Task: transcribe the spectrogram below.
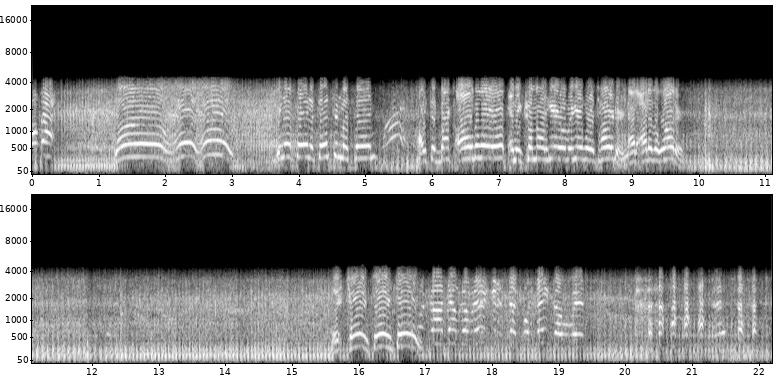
on back. No, hey, hey. You're not paying attention, my son. What? I said back all the way up and then come out here over here where it's harder, not out of the water. Hey, turn, turn, turn. We'll drive down over there and get it stuck before the day's over with.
